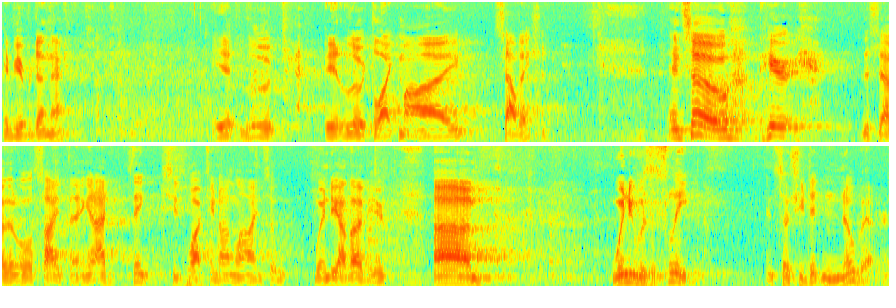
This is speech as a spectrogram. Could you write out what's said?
Have you ever done that? It looked, it looked like my salvation. And so here, this is a little side thing, and I think she's watching online, so Wendy, I love you. Um, Wendy was asleep. And so she didn't know better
